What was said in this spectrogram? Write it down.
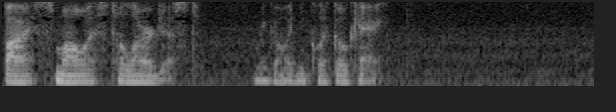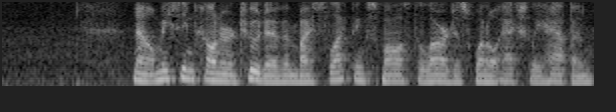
by smallest to largest. Let me go ahead and click OK. Now, it may seem counterintuitive, and by selecting smallest to largest, what will actually happen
